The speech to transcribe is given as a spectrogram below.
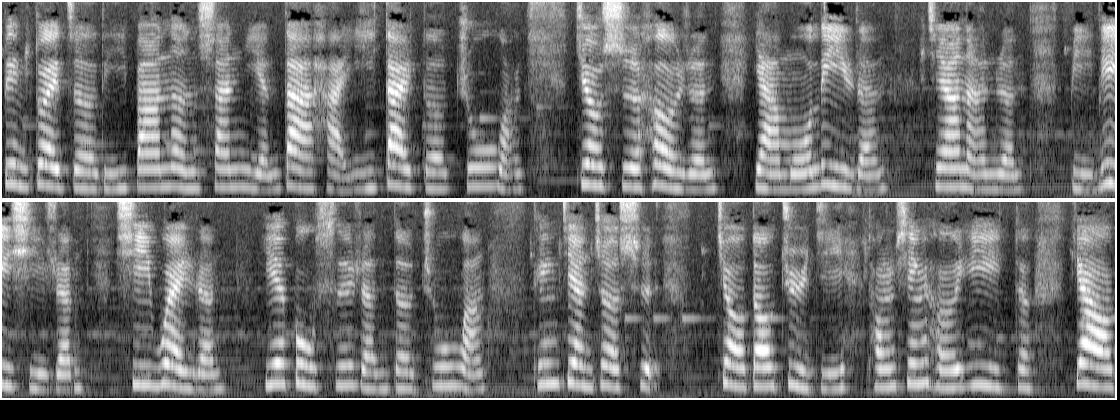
并对着黎巴嫩山沿大海一带的诸王，就是赫人、亚摩利人、迦南人、比利洗人、西魏人、耶布斯人的诸王，听见这事，就都聚集，同心合意的要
